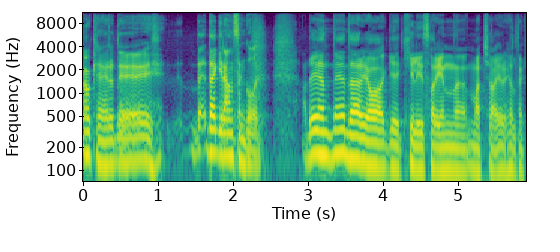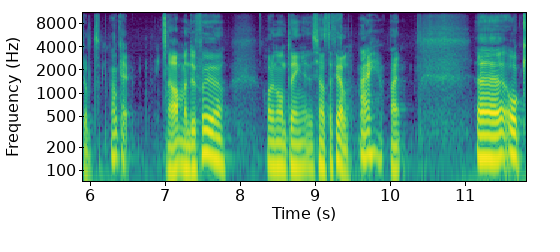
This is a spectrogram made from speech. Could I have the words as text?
Okej, okay, det är där gränsen går? Ja, det, är, det är där jag killgissar in much higher helt enkelt. Okej. Okay. Ja, men du får ju... Har du någonting, känns det fel? Nej. Nej. Eh, och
